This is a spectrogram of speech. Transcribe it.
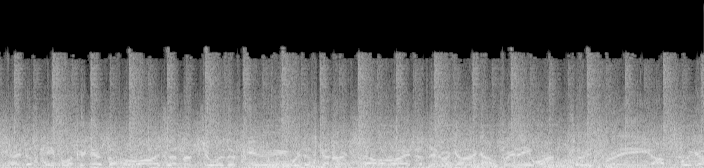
Okay, just keep looking at the horizon, enjoy the view. We're just going to accelerate and then we're going up. Ready? One, two, three. Up we go.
